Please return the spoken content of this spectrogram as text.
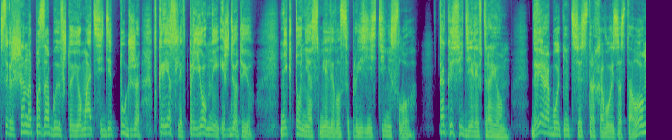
совершенно позабыв, что ее мать сидит тут же в кресле в приемной и ждет ее. Никто не осмеливался произнести ни слова. Так и сидели втроем. Две работницы страховой за столом,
